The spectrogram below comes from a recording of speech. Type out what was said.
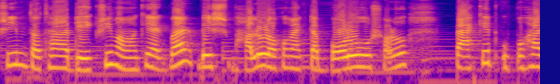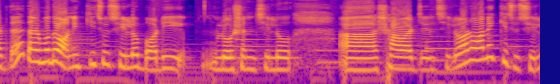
ক্রিম তথা ডে ক্রিম আমাকে একবার বেশ ভালো রকম একটা বড় সড়ো প্যাকেট উপহার দেয়। তার মধ্যে অনেক কিছু ছিল বডি লোশন ছিল শাওয়ার জেল ছিল, আর অনেক কিছু ছিল।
